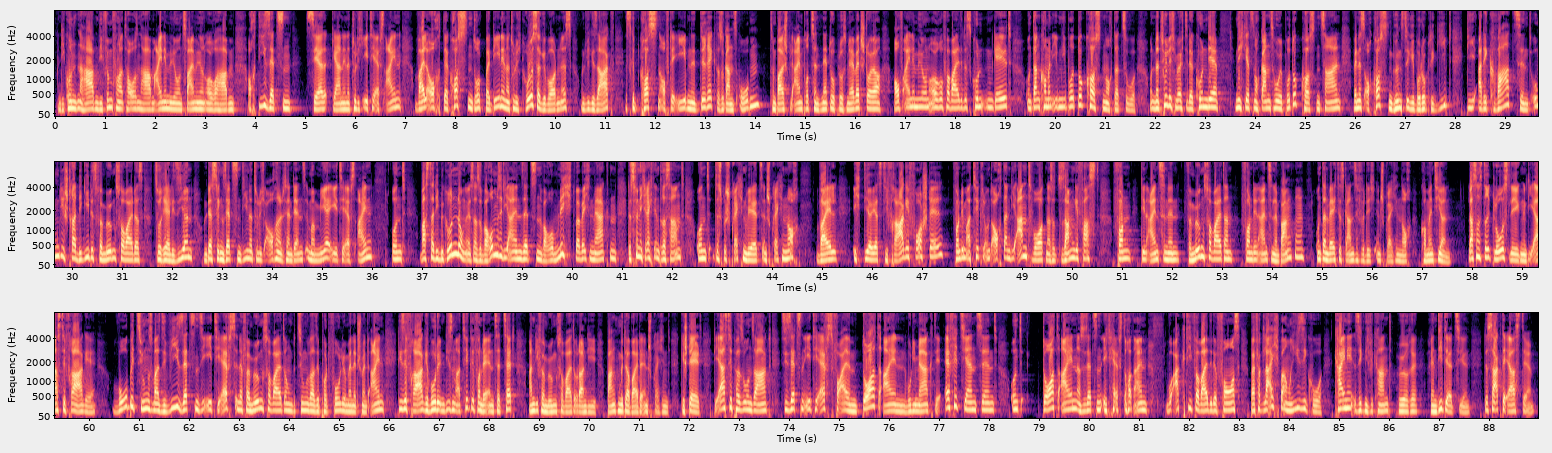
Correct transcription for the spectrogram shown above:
die Kunden haben, die 500.000 haben, eine Million, zwei Millionen Euro haben, auch die setzen sehr gerne natürlich ETFs ein, weil auch der Kostendruck bei denen natürlich größer geworden ist. Und wie gesagt, es gibt Kosten auf der Ebene direkt, also ganz oben, zum Beispiel ein Prozent netto plus Mehrwertsteuer auf eine Million Euro verwaltetes Kundengeld. Und dann kommen eben die Produktkosten noch dazu. Und natürlich möchte der Kunde nicht jetzt noch ganz hohe Produktkosten zahlen, wenn es auch kostengünstige Produkte gibt, die adäquat sind, um die Strategie des Vermögensverwalters zu realisieren. Und deswegen setzen die natürlich auch in der Tendenz immer mehr ETFs ein. Und was da die Begründung ist, also warum sie die einsetzen, warum nicht, bei welchen Märkten, das finde ich recht interessant und das besprechen wir jetzt entsprechend noch, weil ich dir jetzt die Frage vorstelle von dem Artikel und auch dann die Antworten, also zusammengefasst von den einzelnen Vermögensverwaltern, von den einzelnen Banken und dann werde ich das Ganze für dich entsprechend noch kommentieren. Lass uns direkt loslegen. Die erste Frage. Wo bzw. wie setzen Sie ETFs in der Vermögensverwaltung bzw. Portfolio-Management ein? Diese Frage wurde in diesem Artikel von der NZZ an die Vermögensverwalter oder an die Bankmitarbeiter entsprechend gestellt. Die erste Person sagt, sie setzen ETFs vor allem dort ein, wo die Märkte effizient sind und dort ein, also setzen ETFs dort ein, wo aktiv verwaltete Fonds bei vergleichbarem Risiko keine signifikant höhere Rendite erzielen. Das sagt der erste.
